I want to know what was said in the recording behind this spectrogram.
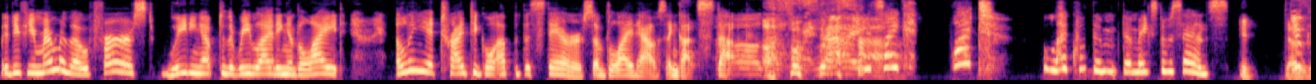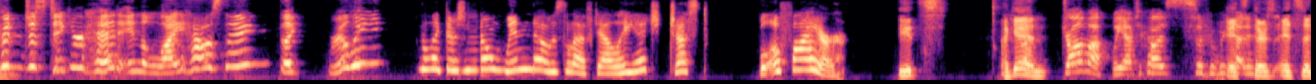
But if you remember, though, first, leading up to the relighting of the light, Elliott tried to go up the stairs of the lighthouse and got stuck. Oh, oh that's Oh, right. yeah. And it's like, what? Like, what that makes no sense. It You doesn't. couldn't just stick your head in the lighthouse thing? Like, really? Like, there's no windows left, Elliott. Just blow fire. It's again. Drama. We have to cause. We it's gotta- there's it's a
